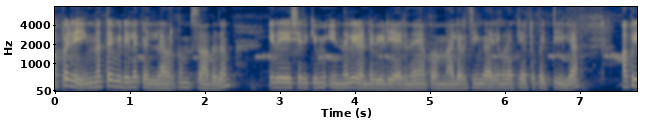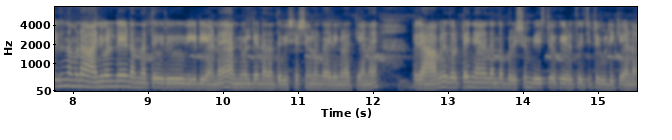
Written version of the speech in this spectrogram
അപ്പോഴേ ഇന്നത്തെ വീഡിയോയിലേക്ക് എല്ലാവർക്കും സ്വാഗതം. ഇത് ശരിക്കും ഇന്നലെ രണ്ട് വീഡിയോ ആയിരുന്നേ അപ്പം അലർജിയും കാര്യങ്ങളൊക്കെ ആയിട്ട് പറ്റിയില്ല. അപ്പോൾ ഇത് നമ്മുടെ ആനുവൽ ഡേയുടെ അന്നത്തെ ഒരു വീഡിയോ ആണ്. ആനുവൽ ഡേയുടെ അന്നത്തെ വിശേഷങ്ങളും കാര്യങ്ങളൊക്കെയാണ്. രാവിലെ തൊട്ടേ ഞാൻ അതുകൊണ്ട് ബ്രഷും പേസ്റ്റും ഒക്കെ എടുത്ത് വെച്ചിട്ട് വിളിക്കുകയാണ്.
